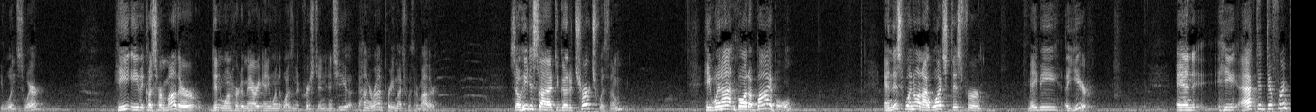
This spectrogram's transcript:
He wouldn't swear. He even, because her mother didn't want her to marry anyone that wasn't a Christian, and she hung around pretty much with her mother. So he decided to go to church with them. He went out and bought a Bible. And this went on. I watched this for maybe a year. And he acted different.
